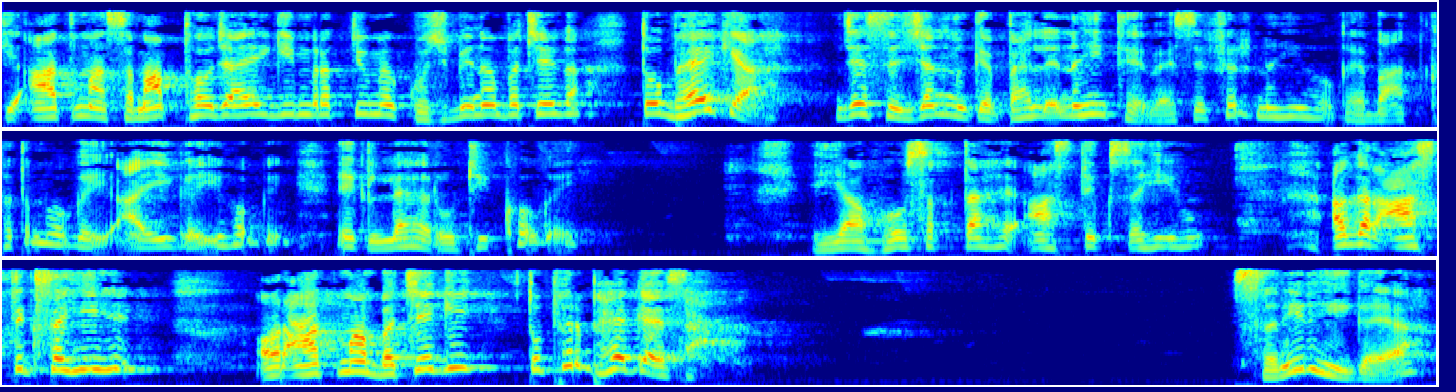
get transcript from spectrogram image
कि आत्मा समाप्त हो जाएगी मृत्यु में, कुछ भी ना बचेगा तो भय क्या जैसे जन्म के पहले नहीं थे, वैसे फिर नहीं हो गए। बात खत्म हो गई, आई गई हो गई, एक लहर उठी, खो गई। या हो सकता है आस्तिक सही हो? अगर आस्तिक सही है और आत्मा बचेगी तो फिर भय कैसा? शरीर ही गया,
